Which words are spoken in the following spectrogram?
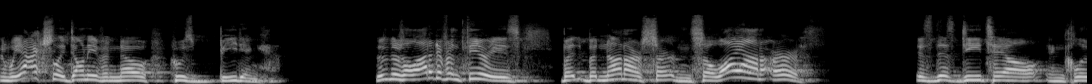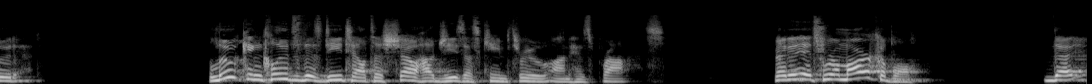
And we actually don't even know who's beating him. There's a lot of different theories, but, but none are certain. So why on earth is this detail included? Luke includes this detail to show how Jesus came through on his promise. But it's remarkable that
